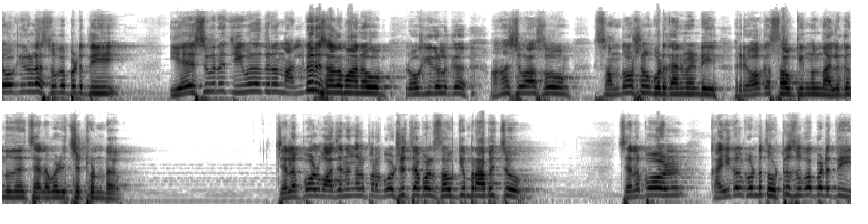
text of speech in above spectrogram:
രോഗികളെ സുഖപ്പെടുത്തി. യേശുവിന്റെ ജീവിതത്തിന് നല്ലൊരു ശതമാനവും രോഗികൾക്ക് ആശ്വാസവും സന്തോഷവും കൊടുക്കാൻ വേണ്ടി രോഗസൗഖ്യങ്ങൾ നൽകുന്നതിന് ചെലവഴിച്ചിട്ടുണ്ട്. ചിലപ്പോൾ വചനങ്ങൾ പ്രഘോഷിച്ചപ്പോൾ സൗഖ്യം പ്രാപിച്ചു. ചിലപ്പോൾ കൈകൾ കൊണ്ട് തൊട്ട് സുഖപ്പെടുത്തി.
